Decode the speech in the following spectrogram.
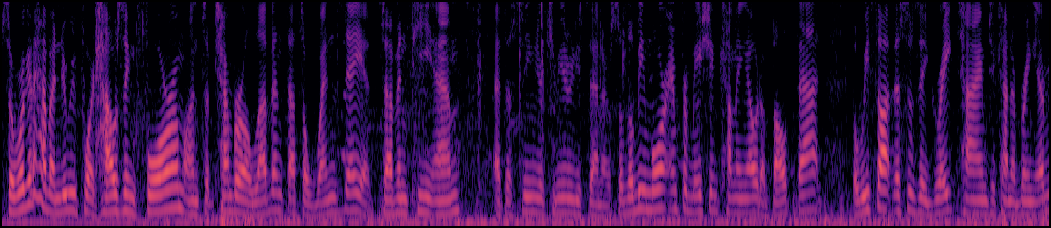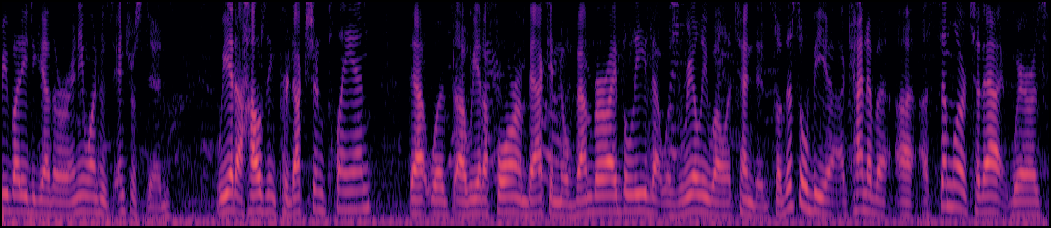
So we're going to have a Newburyport Housing Forum on September 11th. That's a Wednesday at 7 p.m. at the Senior Community Center. So there'll be more information coming out about that. But we thought this was a great time to kind of bring everybody together or anyone who's interested. We had a housing production plan that was, uh, we had a forum back in November, I believe, that was really well attended. So this will be a, kind of a, a, similar to that, whereas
